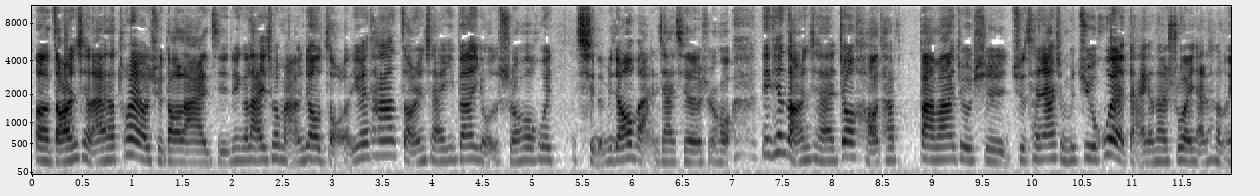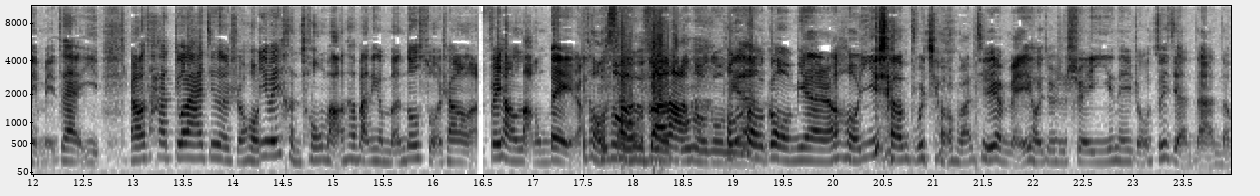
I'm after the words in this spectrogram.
呃，早上起来他突然要去倒垃圾，那个垃圾车马上就要走了，因为他早上起来一般有的时候会起的比较晚，假期的时候。那天早上起来正好他爸妈就是去参加什么聚会，大家跟他说一下，他可能也没在意。然后他丢垃圾的时候，因为很匆忙，他把那个门都锁上了，非常狼狈，然后头散翻啊，蓬头垢面然后衣衫不整吧，其实也没有，就是睡衣那种最简单的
